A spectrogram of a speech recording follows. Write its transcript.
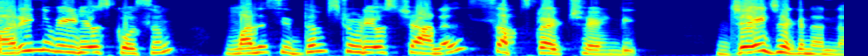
మరిన్ని వీడియోస్ కోసం మన సిద్ధం స్టూడియోస్ ఛానల్ సబ్స్క్రైబ్ చేయండి. జై జగనన్న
